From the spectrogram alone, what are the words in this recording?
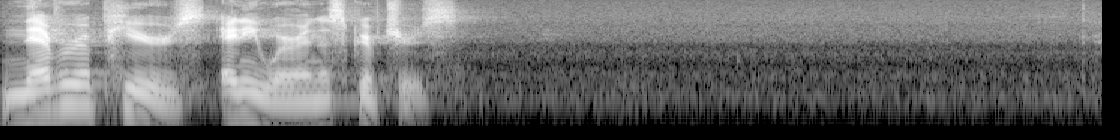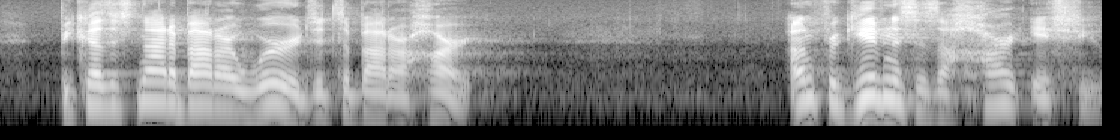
never appears anywhere in the scriptures? Because it's not about our words, it's about our heart. Unforgiveness is a heart issue.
